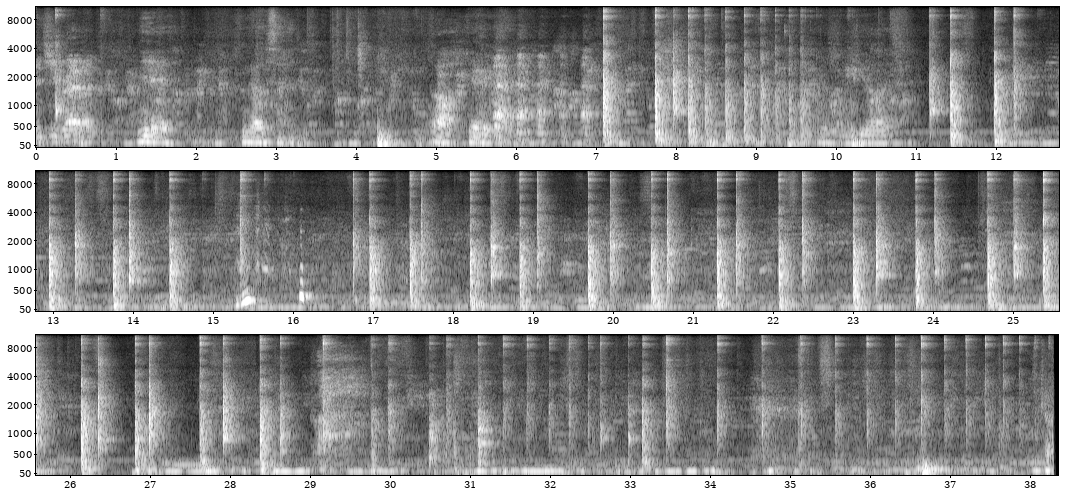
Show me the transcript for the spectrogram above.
did she grab it? Yeah. From the other side. Oh, here we go. Oh my god.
